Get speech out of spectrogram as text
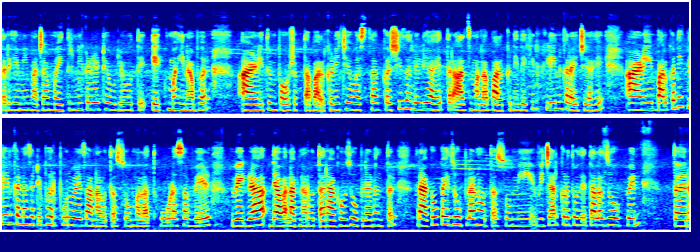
तर हे मी माझ्या मैत्रिणीकडे ठेवले होते एक महिनाभर. आणि तुम्ही पाहू शकता बाल्कनीची अवस्था कशी झालेली आहे. तर आज मला बाल्कनी देखील क्लीन करायची आहे आणि बाल्कनी क्लीन करण्यासाठी भरपूर वेळ जाणार होता. सो मला थोडासा वेळ वेगळा द्यावा लागणार होता. राघव झोपल्यानंतर. राघव काही झोपला नव्हता. सो मी विचार करत होते त्याला झोपवेन तर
